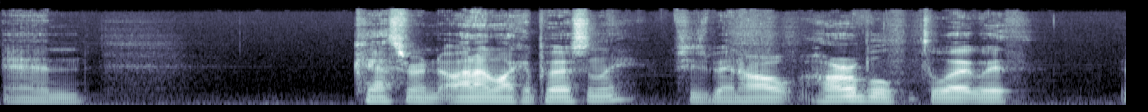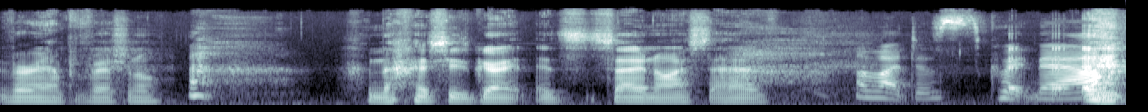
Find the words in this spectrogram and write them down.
And Catherine, I don't like her personally. She's been hor- horrible to work with, very unprofessional. no, she's great. It's so nice to have. I might just quit now.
